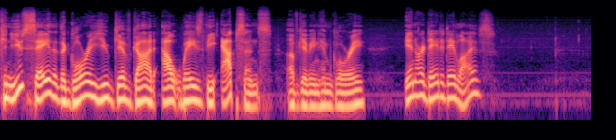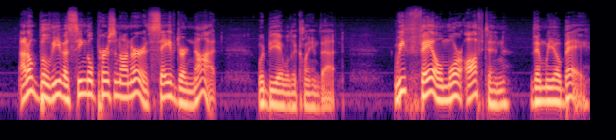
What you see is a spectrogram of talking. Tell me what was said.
Can you say that the glory you give God outweighs the absence of giving Him glory in our day to day lives? I don't believe a single person on earth, saved or not, would be able to claim that. We fail more often than we obey.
